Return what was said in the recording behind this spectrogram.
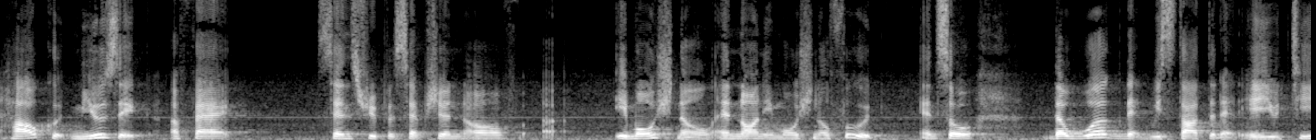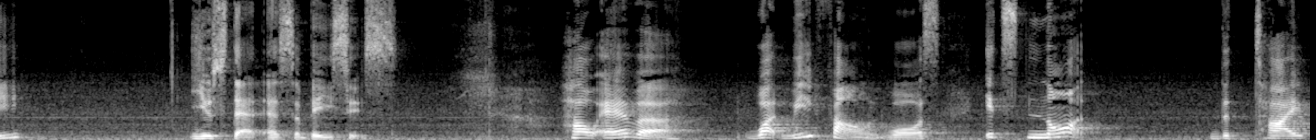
how could music affect sensory perception of uh, emotional and non-emotional food. And so the work that we started at AUT used that as a basis. However, what we found was it's not the type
